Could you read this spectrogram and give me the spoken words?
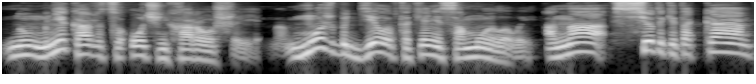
ну, мне кажется, очень хороший. Может быть, дело в Татьяне Самойловой. Она все-таки такая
